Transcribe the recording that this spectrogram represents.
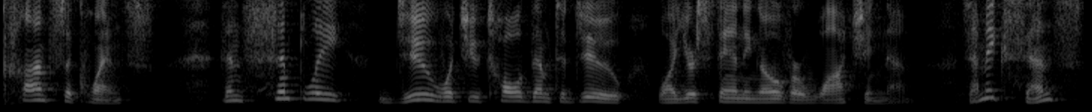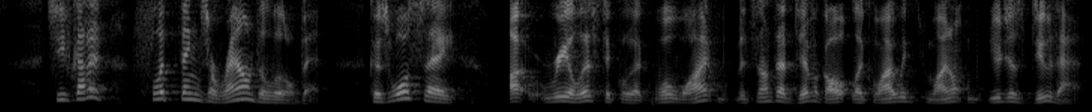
consequence than simply do what you told them to do while you're standing over watching them. Does that make sense? So you've got to flip things around a little bit because we'll say, uh, realistically, like, well, why? It's not that difficult. Like, why would? Why don't you just do that?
